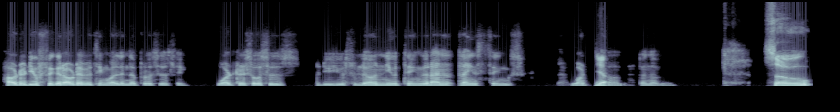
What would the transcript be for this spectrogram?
how did you figure out everything while in the process? Like, what resources did you use to learn new things and analyze things? What, Yeah. uh, So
